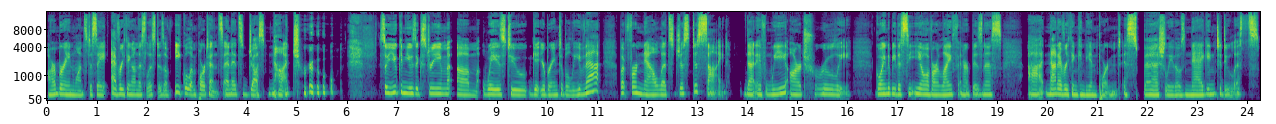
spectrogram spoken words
our brain wants to say everything on this list is of equal importance, and it's just not true. so you can use extreme um, ways to get your brain to believe that. But for now, let's just decide that if we are truly going to be the CEO of our life and our business, uh, not everything can be important, especially those nagging to do lists.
